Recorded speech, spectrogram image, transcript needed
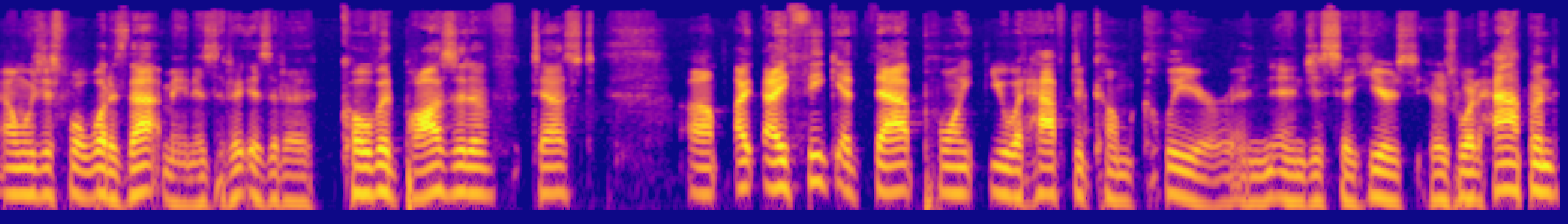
and we just well, what does that mean? Is it a, is it a COVID positive test? Um, I, I think at that point you would have to come clear and, and just say here's here's what happened,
